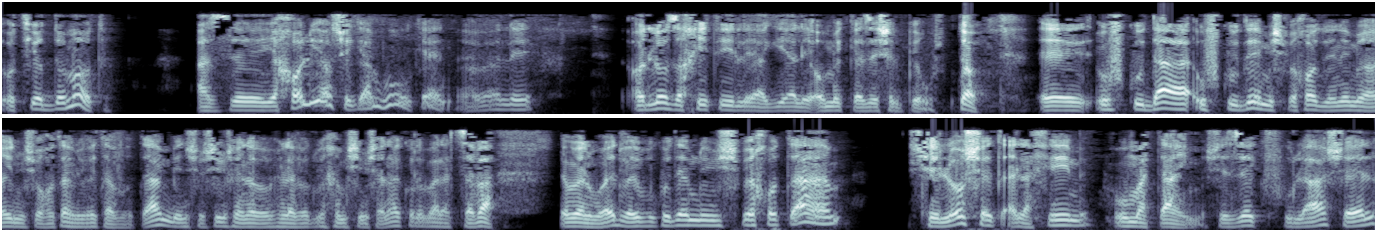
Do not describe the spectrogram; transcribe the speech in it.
אותיות דומות, אז אה, יכול להיות שגם הוא, כן, אבל אה, עוד לא זכיתי להגיע לעומק כזה של פירוש. טוב, אה, ופקודה, ופקודי משפחות בני מררים משפחותם לבית אבותם, בין 30 שנה ועד ב-50 שנה, כל הבא לצבא, גם על מועד, והיו פקודיהם למשפחותם שלושת אלפים ומאתיים, שזה כפולה של,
